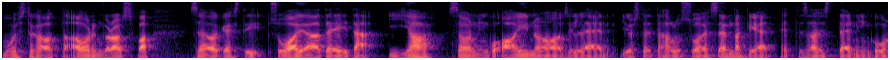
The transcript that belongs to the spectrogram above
Muistakaa ottaa aurinkorasva, se oikeasti suojaa teitä ja se on niinku ainoa silleen, jos te ette halua suojaa sen takia, että, saisitte niinku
